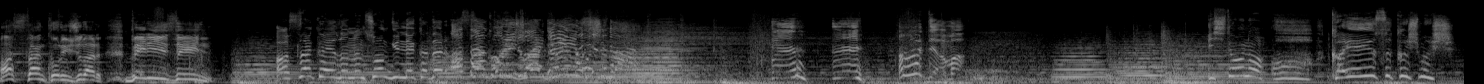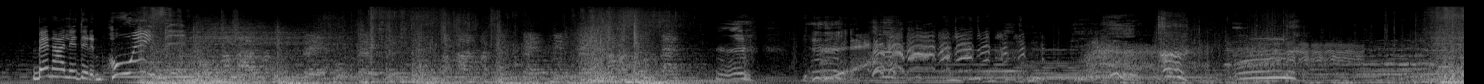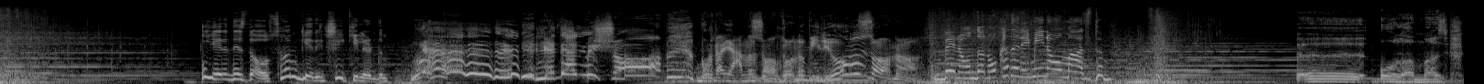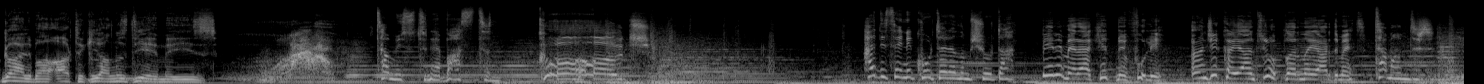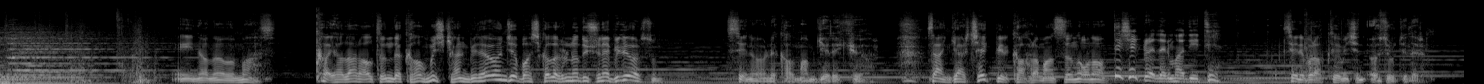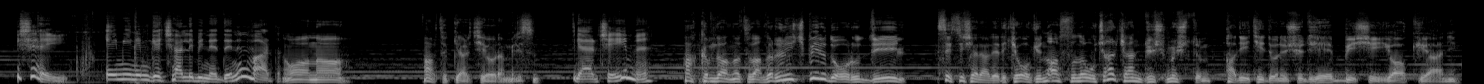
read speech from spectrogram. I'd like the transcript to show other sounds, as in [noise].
Aslan koruyucular beni izleyin. Aslan Kayalı'nın son gününe kadar Aslan koruyucular görev başında. Hadi ama. İşte onu. kayaya sıkışmış. Ben hallederim. Hueyzi. Yerinizde olsam geri çekilirdim. [laughs] Nedenmiş o? Burada yalnız olduğunu biliyoruz onu. Ben ondan o kadar emin olmazdım. Ee, olamaz. Galiba artık yalnız diyemeyiz. Tam üstüne bastın. Kaç! Hadi seni kurtaralım şuradan. Beni merak etme Fuli. Önce kaya antiloplarına yardım et. Tamamdır. İnanılmaz. Kayalar altında kalmışken bile önce başkalarını düşünebiliyorsun. Seni örnek almam gerekiyor. Sen gerçek bir kahramansın onu. Teşekkür ederim Haditi. Seni bıraktığım için özür dilerim. Şey, eminim geçerli bir nedenin vardı. Ana. Artık gerçeği öğrenmelisin. Gerçeği mi? Hakkımda anlatılanların hiçbiri doğru değil. Sesli şelaledeki o gün aslında uçarken düşmüştüm. Haditi dönüşü diye bir şey yok yani.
